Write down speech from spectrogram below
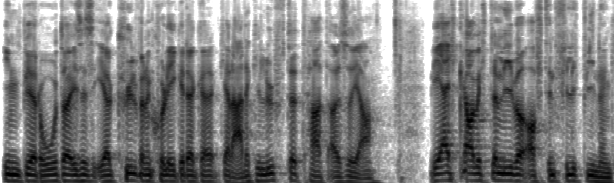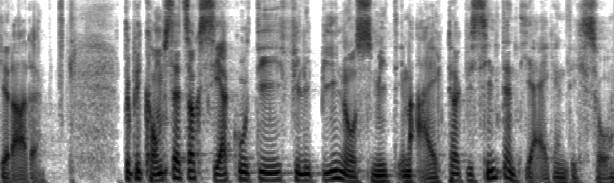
im Büro, da ist es eher kühl, weil ein Kollege da gerade gelüftet hat. Also ja, wäre ich, glaube ich, dann lieber auf den Philippinen gerade. Du bekommst jetzt auch sehr gut die Filipinos mit im Alltag. Wie sind denn die eigentlich so?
